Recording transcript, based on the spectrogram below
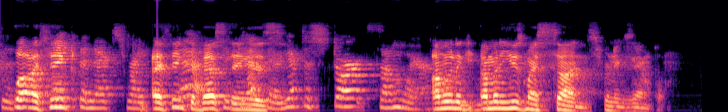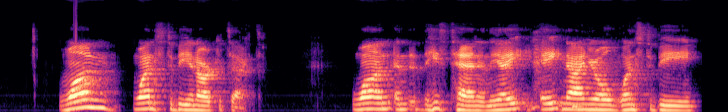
to Well, I think- the next right. I think the best thing is- there. you have to start somewhere. I'm gonna I'm gonna use my sons for an example. One wants to be an architect. One and he's ten, and the eight eight nine year old wants to be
